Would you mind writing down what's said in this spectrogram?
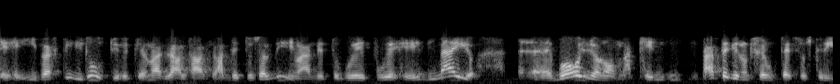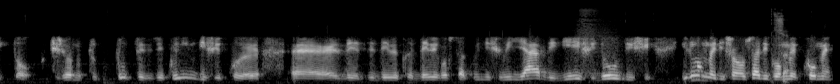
eh, i partiti tutti, perché non ha, detto Salvini, ma ha detto pure, pure Di Maio, eh, vogliono, ma che a parte che non c'è un testo scritto, ci sono t- tutte 15, eh, deve, deve, costare 15 miliardi, 10, 12, i numeri sono usati come, come,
